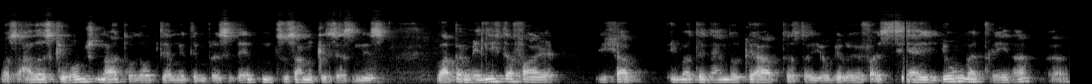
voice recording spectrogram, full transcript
was anderes gewünscht hat oder ob der mit dem Präsidenten zusammengesessen ist, war bei mir nicht der Fall. Ich habe immer den Eindruck gehabt, dass der Jogi Löw als sehr junger Trainer ja,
